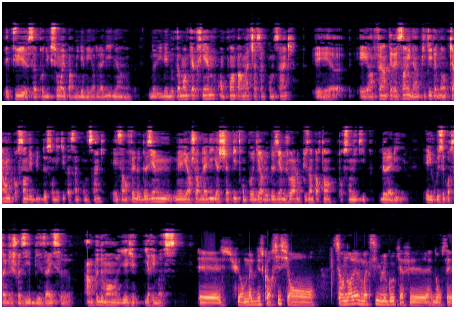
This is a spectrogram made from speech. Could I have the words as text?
Et puis sa production est parmi les meilleures de la ligue. Hein. Il est notamment quatrième en points par match à 5 contre 5. Et, euh, et un fait intéressant, il est impliqué dans 40% des buts de son équipe à 5 contre 5. Et ça en fait le deuxième meilleur joueur de la ligue à ce chapitre. On pourrait dire le deuxième joueur le plus important pour son équipe de la ligue. Et du coup, c'est pour ça que j'ai choisi Biezais euh, un peu devant Yerimovs. Et sur Magnus Corsi, si on, si on enlève Maxime Legault qui a fait, dont c'est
